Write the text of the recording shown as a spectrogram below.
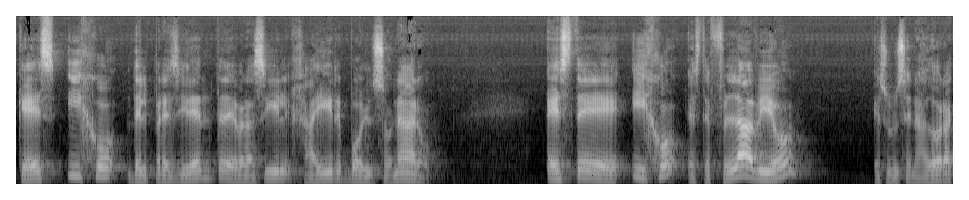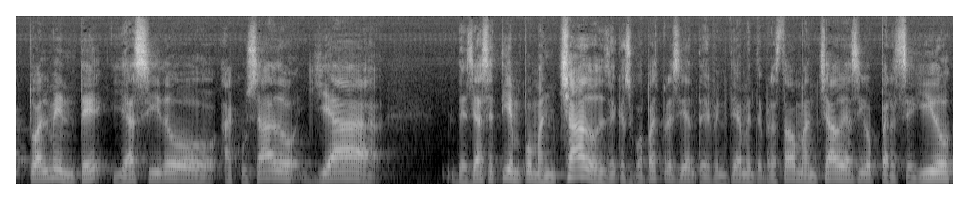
que es hijo del presidente de Brasil, Jair Bolsonaro. Este hijo, este Flavio, es un senador actualmente y ha sido acusado ya desde hace tiempo, manchado, desde que su papá es presidente definitivamente, pero ha estado manchado y ha sido perseguido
